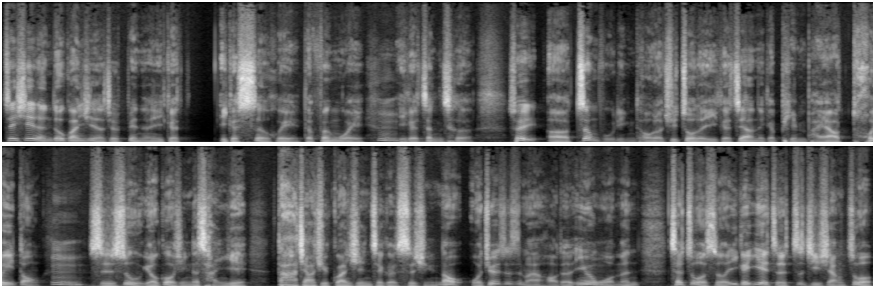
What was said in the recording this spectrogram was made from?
这些人都关心了，就变成一个。一个社会的氛围，嗯，一个政策，所以呃，政府领头了去做了一个这样的一个品牌，要推动嗯，食宿游购型的产业，大家去关心这个事情。那我觉得这是蛮好的，因为我们在做的时候，一个业者自己想做，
